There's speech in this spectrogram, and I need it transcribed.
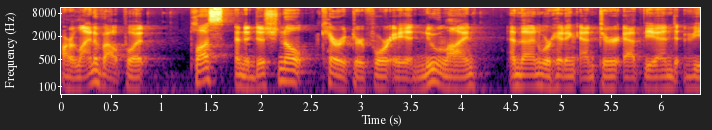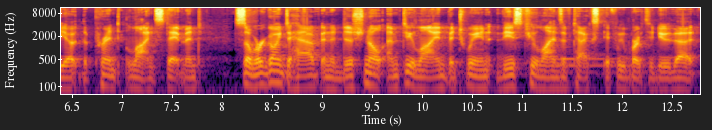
our line of output plus an additional character for a new line, and then we're hitting enter at the end via the print line statement. So we're going to have an additional empty line between these two lines of text if we were to do that.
